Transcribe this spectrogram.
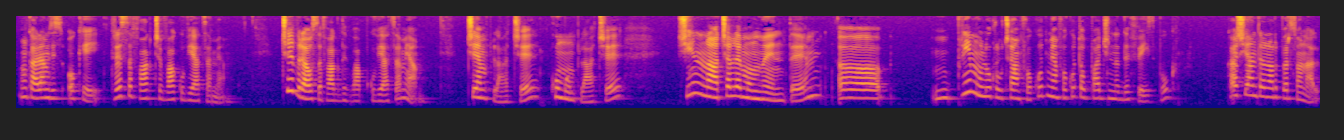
în care am zis, ok, trebuie să fac ceva cu viața mea. Ce vreau să fac de fapt cu viața mea? Ce îmi place? Cum îmi place? Și în acele momente, uh, primul lucru ce am făcut, mi-am făcut o pagină de Facebook ca și antrenor personal.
